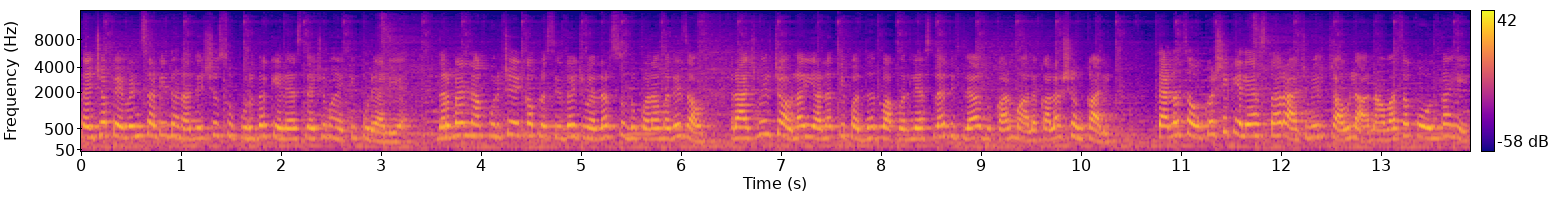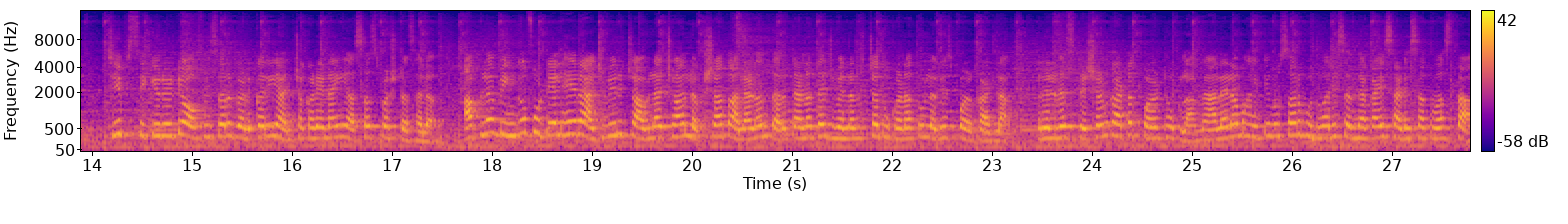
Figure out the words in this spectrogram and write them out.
त्यांच्या पेमेंटसाठी धनादेश सुपूर्द केले असल्याची माहिती पुढे आली आहे. दरम्यान नागपूरच्या एका प्रसिद्ध ज्वेलर्स दुकानामध्ये जाऊन राजवीर चावला यानं ती पद्धत वापरली असल्या तिथल्या दुकान मालकाला शंका आली. त्यानं चौकशी केली असता राजवीर चावला नावाचा कोणताही चीफ सिक्युरिटी ऑफिसर गडकरी यांच्याकडे नाही असं स्पष्ट झालं. आपलं बिंग फुटेल हे राजवीर चावलाच्या लक्षात आल्यानंतर त्यानं त्या ज्वेलर्सच्या दुकानातून लगेच पळ काढला. रेल्वे स्टेशन गाठत पळ ठोकला. मिळालेल्या माहितीनुसार बुधवारी संध्याकाळी साडेसात वाजता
